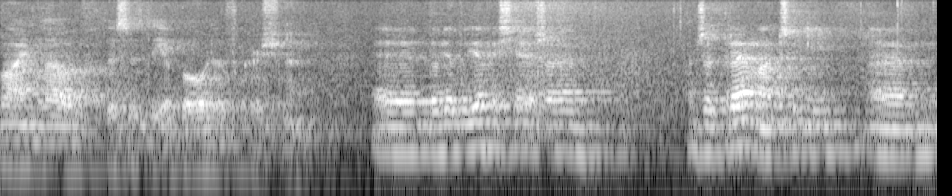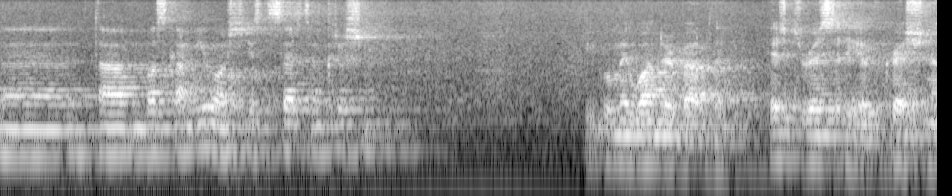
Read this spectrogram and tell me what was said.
divine love, this is the abode of Krishna. E, dowiadujemy się, że, że prema, czyli e, e, ta boska miłość jest sercem Kryszny. People may wonder about the historicity of Krishna.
